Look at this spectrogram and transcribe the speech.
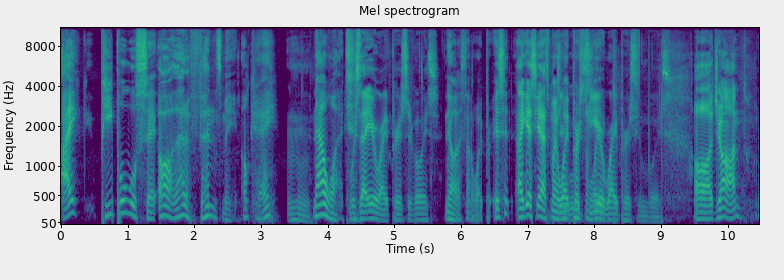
I people will say, "Oh, that offends me." Okay, hmm now what? Was that your white person voice? No, that's not a white person. Is it? I guess yeah, it's my white person. do your white person voice. Uh, John.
